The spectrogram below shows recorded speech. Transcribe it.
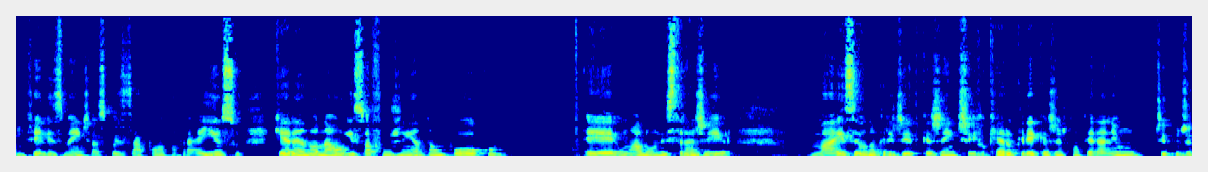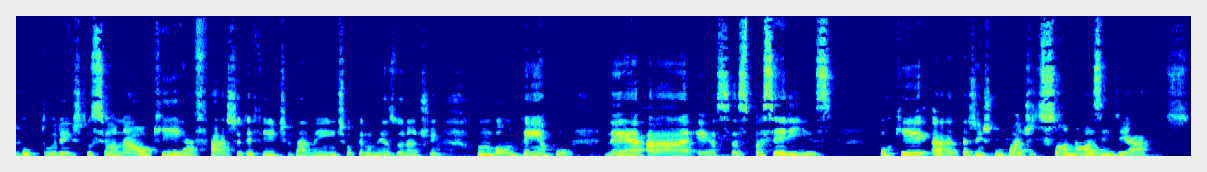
infelizmente as coisas apontam para isso, querendo ou não, isso afugenta um pouco é, um aluno estrangeiro. Mas eu não acredito que a gente, eu quero crer que a gente não terá nenhum tipo de ruptura institucional que afaste definitivamente, ou pelo menos durante um bom tempo, né, a essas parcerias. Porque a, a gente não pode só nós enviarmos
